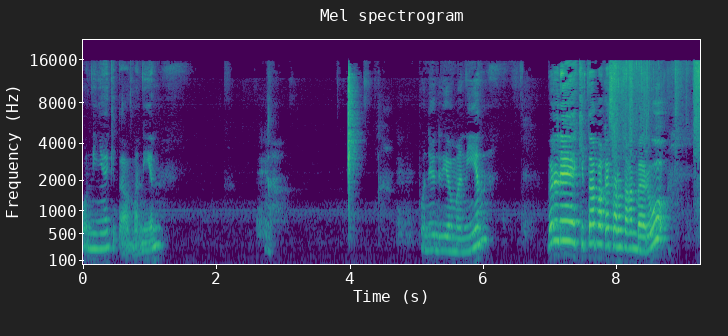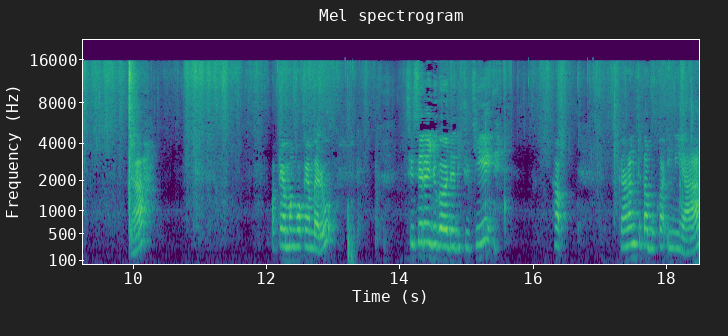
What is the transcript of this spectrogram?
Poninya kita amanin. Ya. Udah diamanin. Baru deh kita pakai sarung tangan baru. Ya. Pakai mangkok yang baru sisirnya juga udah dicuci. Hap. sekarang kita buka ini ya.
